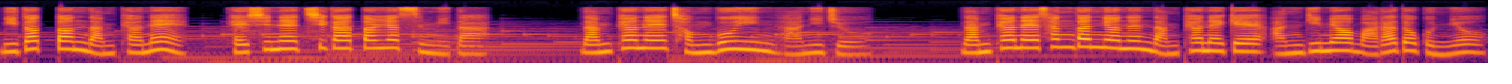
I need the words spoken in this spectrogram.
믿었던 남편의 배신의 치가 떨렸습니다. 남편의 전부인 아니죠. 남편의 상간녀는 남편에게 안기며 말하더군요.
